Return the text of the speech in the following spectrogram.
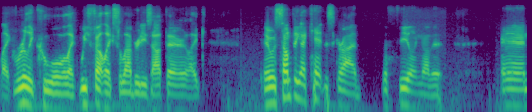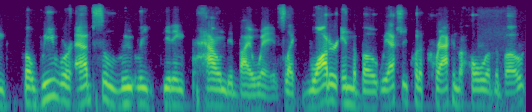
Like really cool. Like we felt like celebrities out there. Like it was something I can't describe the feeling of it. And but we were absolutely getting pounded by waves, like water in the boat. We actually put a crack in the hull of the boat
